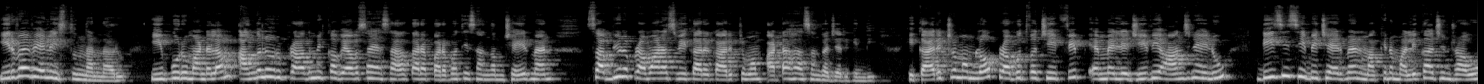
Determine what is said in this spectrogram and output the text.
ఇరవై వేలు ఇస్తుందన్నారు. ఈపూరు మండలం అంగలూరు ప్రాథమిక వ్యవసాయ సహకార పరపతి సంఘం చైర్మన్ సభ్యుల ప్రమాణ స్వీకార కార్యక్రమం అట్టహాసంగా జరిగింది. ఈ కార్యక్రమంలో ప్రభుత్వ chief whip MLA G V Anjaneyulu DCCB chairman Makkina Mallikarjunarao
